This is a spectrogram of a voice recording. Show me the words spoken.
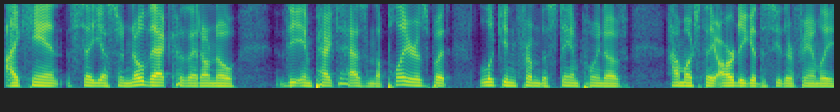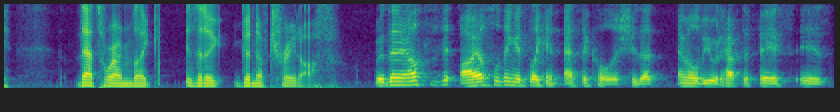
i can't say yes or no that because i don't know the impact it has on the players, but looking from the standpoint of how much they already get to see their family, that's where I'm like, is it a good enough trade off? But then I also, th- I also think it's like an ethical issue that MLB would have to face is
